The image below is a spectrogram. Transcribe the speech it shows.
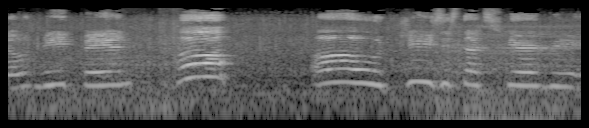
Don't need fan. Oh! Oh, Jesus, that scared me.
